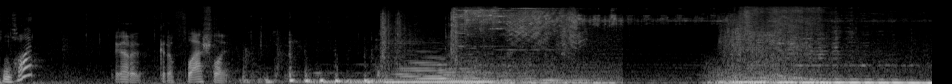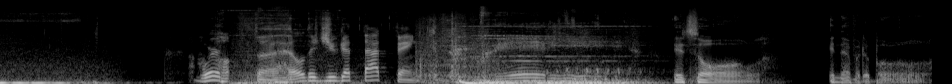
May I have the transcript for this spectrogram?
What? I gotta get a flashlight. Where the hell did you get that thing? Pretty. It's all inevitable.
